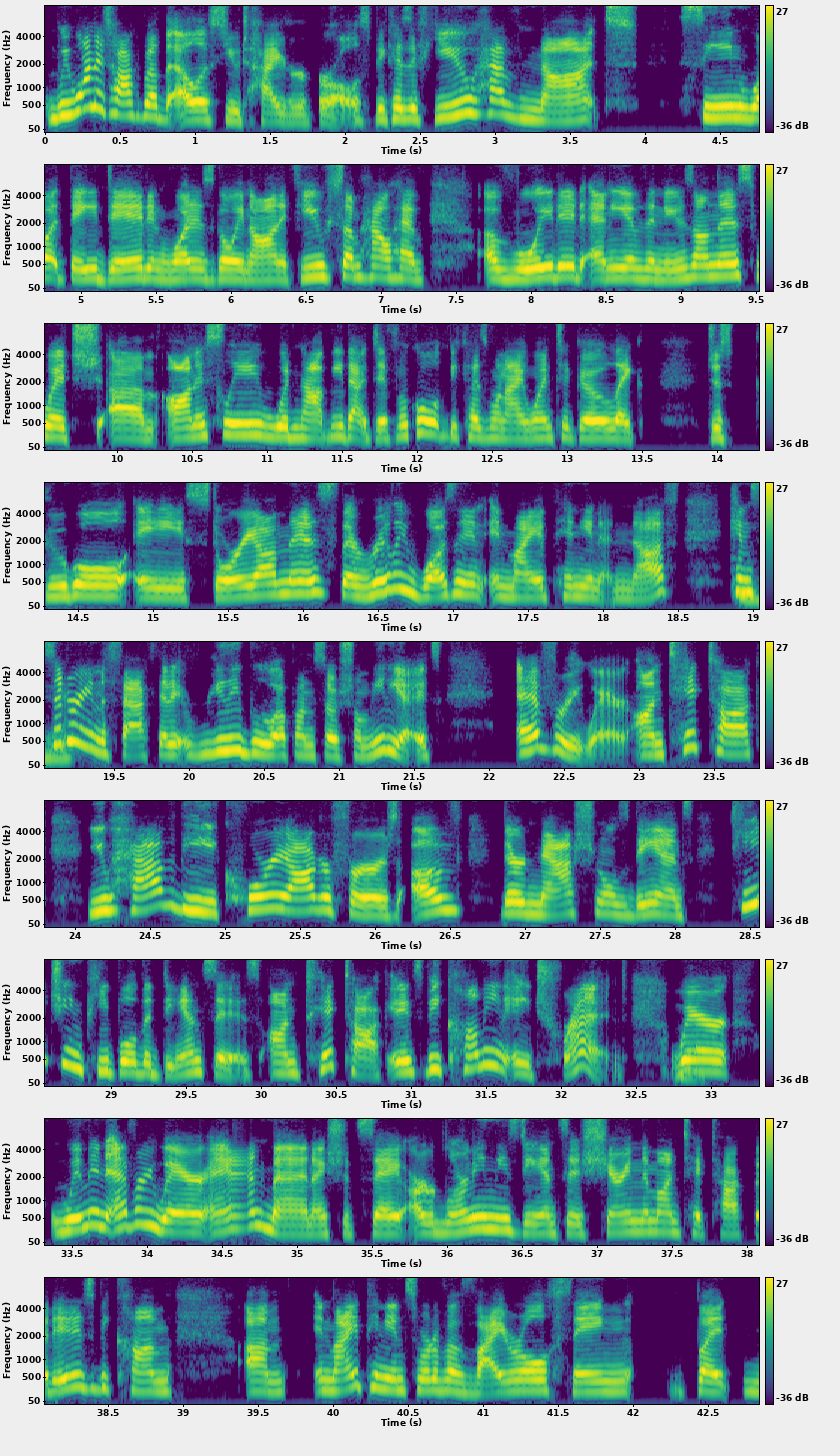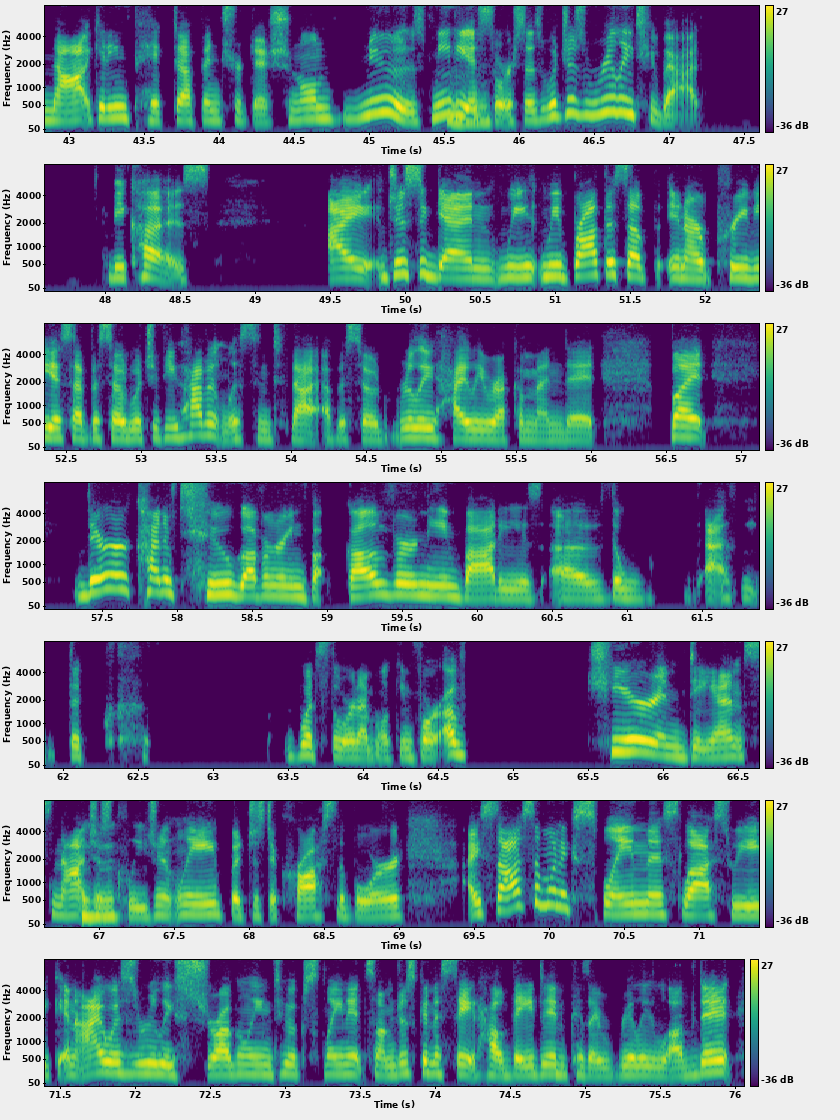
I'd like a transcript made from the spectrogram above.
we want to talk about the LSU Tiger Girls because if you have not seen what they did and what is going on, if you somehow have avoided any of the news on this, which um, honestly would not be that difficult because when I went to go like just Google a story on this, there really wasn't, in my opinion, enough, mm-hmm. considering mm-hmm. the fact that it really blew up on social media. It's everywhere. On TikTok, you have the choreographers of their nationals dance teaching people the dances on TikTok. And it's becoming a trend where yeah. women everywhere and men, I should say, are learning these dances, sharing them on TikTok. But it has become, um, in my opinion, sort of a viral thing but not getting picked up in traditional news media Mhm. sources, which is really too bad because I just again we we brought this up in our previous episode, which if you haven't listened to that episode, really highly recommend it. But there are kind of two governing governing bodies of the uh, the what's the word I'm looking for of cheer and dance, not just collegiately, but just across the board. I saw someone explain this last week and I was really struggling to explain it. So I'm just going to say it how they did because I really loved it.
